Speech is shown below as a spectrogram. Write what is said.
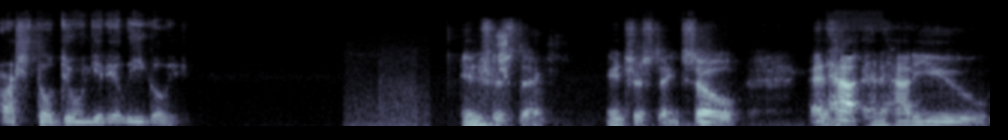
are still doing it illegally Interesting. Interesting. So, and how, and how do you,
